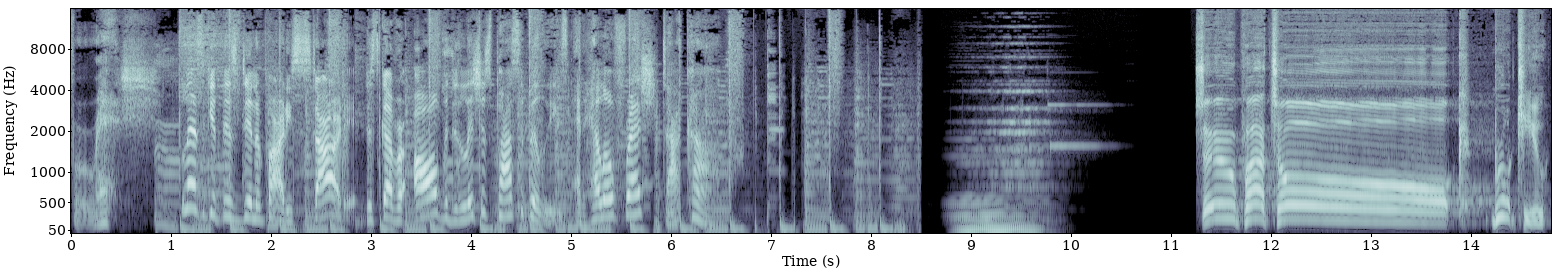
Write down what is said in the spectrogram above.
Fresh. Let's get this dinner party started. Discover all the delicious possibilities at hellofresh.com. Super Talk! Brought to you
